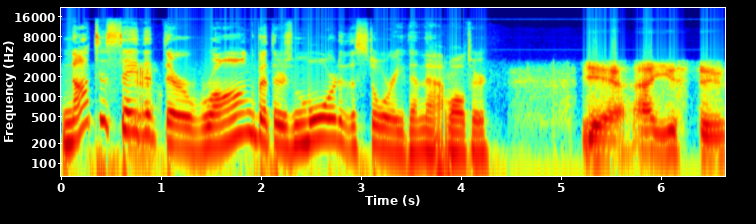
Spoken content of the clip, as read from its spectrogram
Not to say that they're wrong, but there's more to the story than that, Walter. Yeah, I used to.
